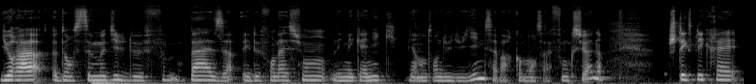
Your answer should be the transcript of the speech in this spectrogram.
Il y aura dans ce module de base et de fondation les mécaniques, bien entendu, du yin, savoir comment ça fonctionne. Je t'expliquerai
